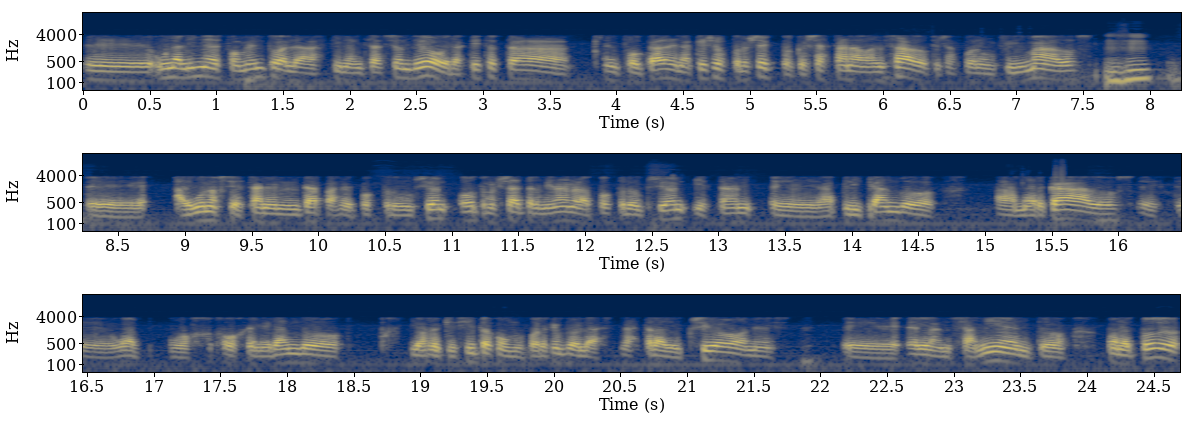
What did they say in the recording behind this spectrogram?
eh, una línea de fomento a la finalización de obras, que esto está enfocada en aquellos proyectos que ya están avanzados, que ya fueron filmados, eh, algunos están en etapas de postproducción, otros ya terminaron la postproducción y están eh, aplicando a mercados este, o, generando los requisitos como por ejemplo las, las traducciones, eh, el lanzamiento, bueno, todo,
